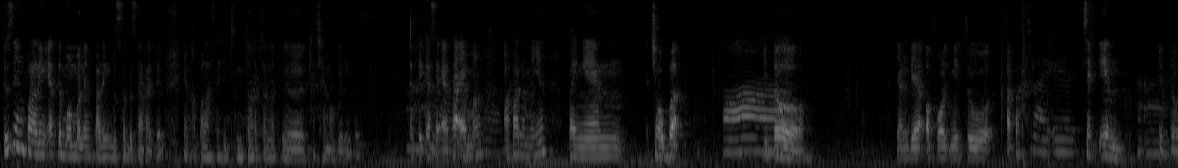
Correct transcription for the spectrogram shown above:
Terus yang paling at the moment yang paling besar besar itu yang kepala saya dijentorkan ke kaca mobil itu. Ketika si Eta emang apa namanya pengen coba. Oh itu yang dia avoid me to apa? Try it. Check in. Heeh. itu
